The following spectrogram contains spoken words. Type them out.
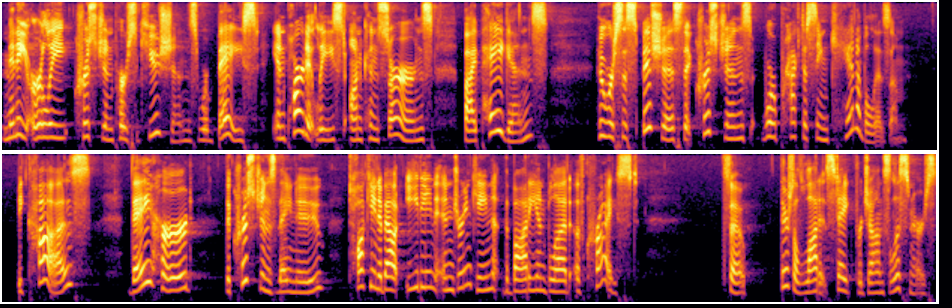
Many early Christian persecutions were based, in part at least, on concerns by pagans who were suspicious that Christians were practicing cannibalism because they heard the Christians they knew talking about eating and drinking the body and blood of Christ. So, there's a lot at stake for John's listeners.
